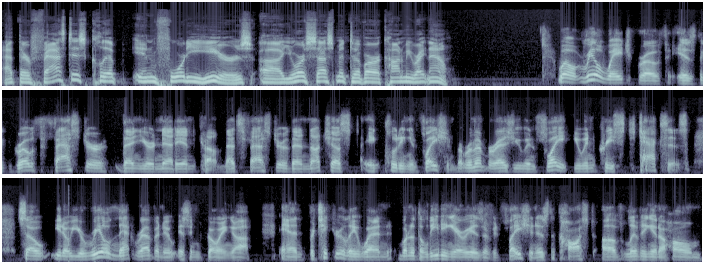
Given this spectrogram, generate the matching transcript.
at their fastest clip in 40 years. Uh, your assessment of our economy right now? Well, real wage growth is the growth faster than your net income. That's faster than not just including inflation, but remember, as you inflate, you increase taxes. So, you know, your real net revenue isn't going up. And particularly when one of the leading areas of inflation is the cost of living in a home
